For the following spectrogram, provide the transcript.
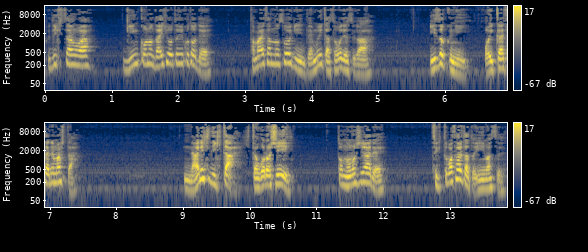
藤木さんは銀行の代表ということで、玉井さんの葬儀に出向いたそうですが、遺族に追い返されました。何しに来た？人殺しと罵られ、突き飛ばされたと言います。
